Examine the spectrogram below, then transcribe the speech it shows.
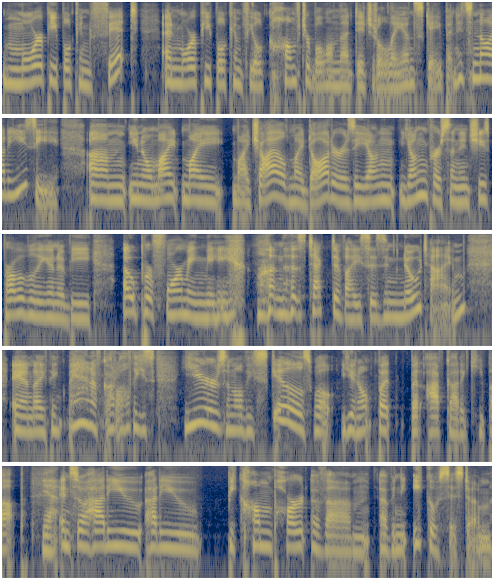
more people can fit and more people can feel comfortable on that digital landscape. And it's not easy. Um, you know my my my child my daughter is a young young person and she's probably going to be outperforming me on those tech devices in no time. And i think man i've got all these years and all these skills. Well you know but but i've got to keep up. Yeah. and so how do you how do you become part of um, of an ecosystem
